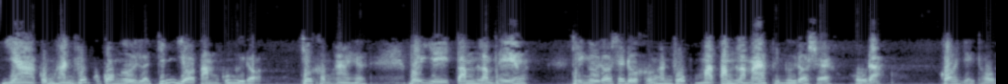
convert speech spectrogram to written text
và cũng hạnh phúc của con người là chính do tâm của người đó, chứ không ai hết. Bởi vì tâm làm thiện thì người đó sẽ được hưởng hạnh phúc, mà tâm làm ác thì người đó sẽ khổ đau. Có vậy thôi.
